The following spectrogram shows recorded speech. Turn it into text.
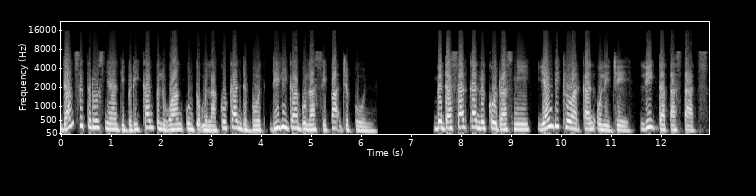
dan seterusnya diberikan peluang untuk melakukan debut di Liga Bola Sepak Jepun. Berdasarkan rekod rasmi yang dikeluarkan oleh J League Data Stats,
